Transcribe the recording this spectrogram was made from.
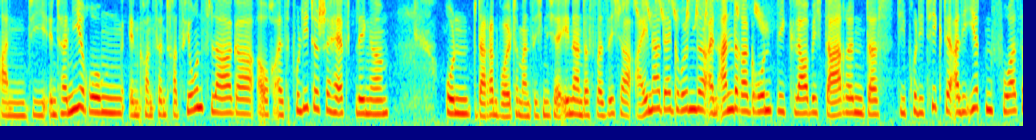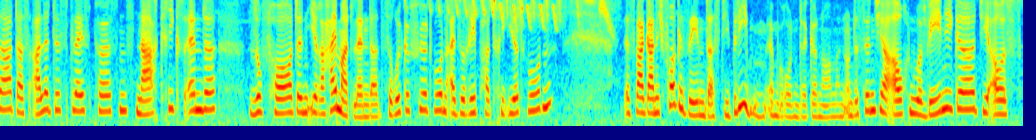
an die Internierung in Konzentrationslager, auch als politische Häftlinge. Und daran wollte man sich nicht erinnern. Das war sicher einer der Gründe. Ein anderer Grund liegt, glaube ich, darin, dass die Politik der Alliierten vorsah, dass alle Displaced Persons nach Kriegsende sofort in ihre Heimatländer zurückgeführt wurden, also repatriiert wurden. Es war gar nicht vorgesehen, dass die blieben im Grunde genommen. Und es sind ja auch nur wenige, die aus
